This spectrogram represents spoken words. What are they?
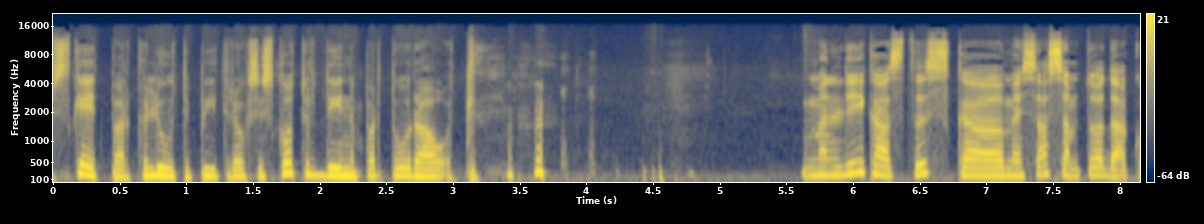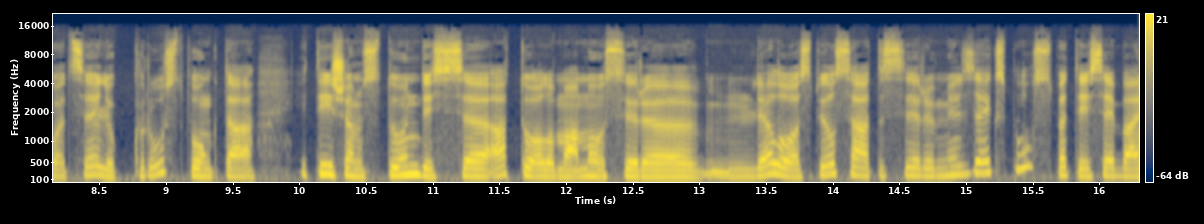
skateparka ļoti pītrauks, es katru dienu par to raut. Man liekas, tas, ka mēs esam tādā ko ceļu krustpunktā, ir tiešām stundas eh, attālumā. Mums ir eh, lielos pilsētas, ir milzīgs pluss patiesībā.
